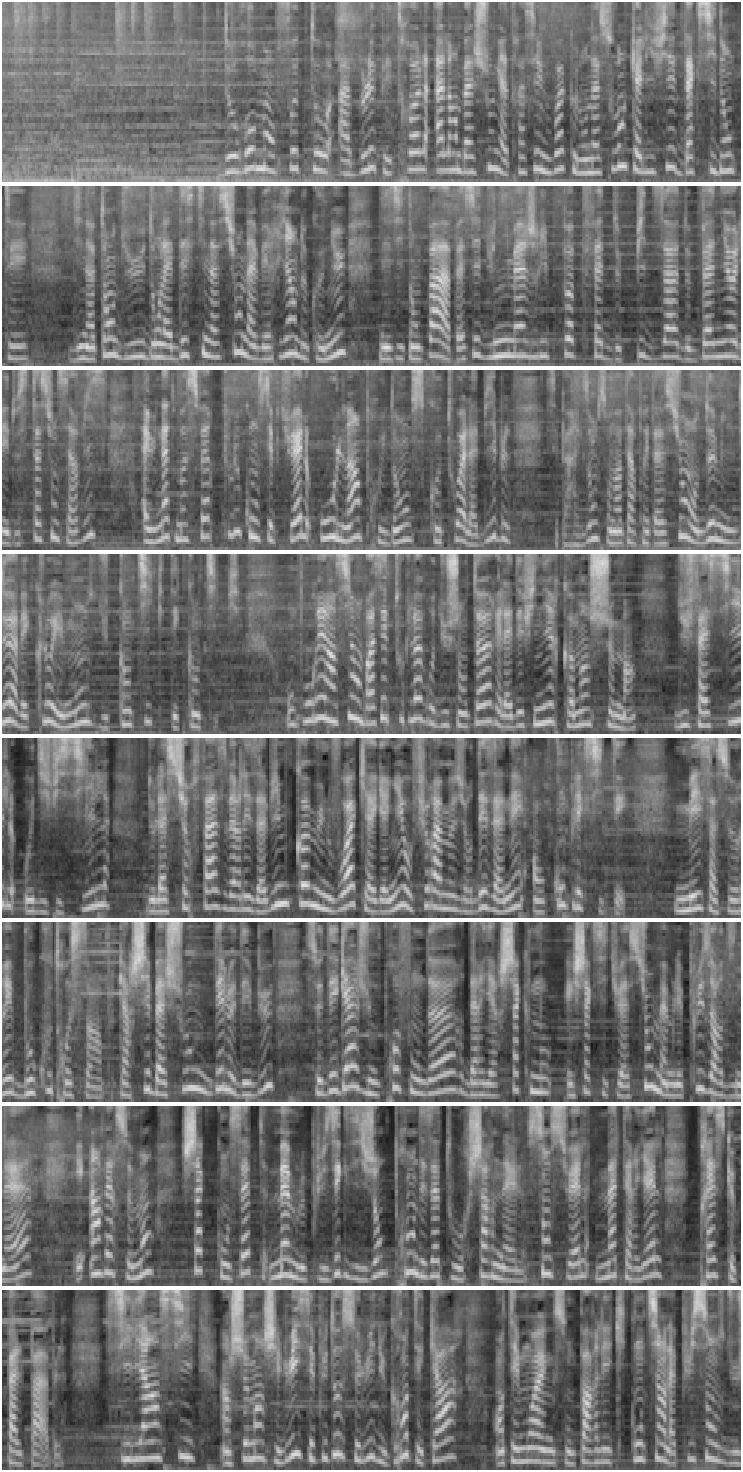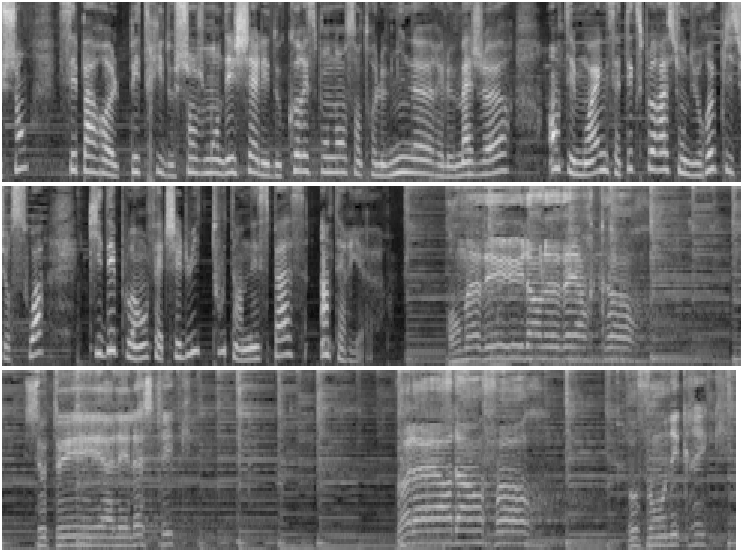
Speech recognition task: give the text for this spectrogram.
De roman photo à bleu pétrole, Alain Bachung a tracé une voie que l'on a souvent qualifiée d'accidentée d'inattendu, dont la destination n'avait rien de connu, n'hésitant pas à passer d'une imagerie pop faite de pizza, de bagnoles et de stations-service à une atmosphère plus conceptuelle où l'imprudence côtoie la Bible. C'est par exemple son interprétation en 2002 avec Chloé Mons du Cantique des Cantiques. On pourrait ainsi embrasser toute l'œuvre du chanteur et la définir comme un chemin, du facile au difficile, de la surface vers les abîmes, comme une voie qui a gagné au fur et à mesure des années en complexité. Mais ça serait beaucoup trop simple, car chez Bachung, dès le début, se dégage une profondeur derrière chaque mot et chaque situation, même les plus ordinaires, et inversement, chaque concept, même le plus exigeant, prend des atours charnels, sensuels, matériels, presque palpables. S'il y a ainsi un chemin chez lui, c'est plutôt celui du grand écart en témoigne son parler qui contient la puissance du chant, ses paroles pétries de changements d'échelle et de correspondance entre le mineur et le majeur, en témoigne cette exploration du repli sur soi qui déploie en fait chez lui tout un espace intérieur. On m'a vu dans le corps sauter à l'élastique, voleur au fond des criques.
